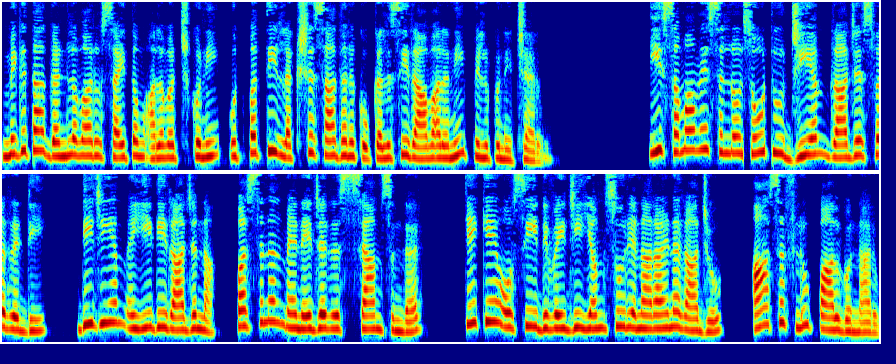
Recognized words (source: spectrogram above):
మిగతా గండ్లవారు సైతం అలవర్చుకుని ఉత్పత్తి లక్ష్య సాధనకు కలిసి రావాలని పిలుపునిచ్చారు. ఈ సమావేశంలో సోటు GM Rajeshwar Reddy DGM AED Rajanna personnel manager S Shyam Sundar KKOC DYG M Suryanarayana Raju ఆసఫ్లు పాల్గొన్నారు.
